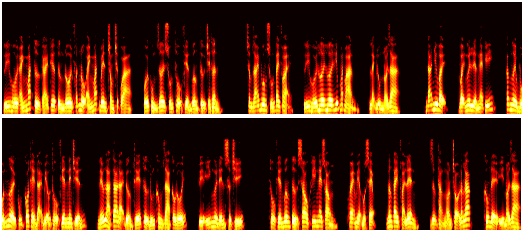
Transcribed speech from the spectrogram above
Lý hối ánh mắt từ cái kia từng đôi phẫn nộ ánh mắt bên trong trượt qua, cuối cùng rơi xuống thổ phiền vương tử trên thân. Chậm rãi buông xuống tay phải, lý hối hơi hơi híp mắt màn, lạnh lùng nói ra. Đã như vậy vậy ngươi liền nghe kỹ, các ngươi bốn người cũng có thể đại biểu thổ phiên nên chiến nếu là ta đại đường thế tử đúng không ra câu đối, tùy ý ngươi đến xử trí. Thổ phiên vương tử sau khi nghe xong, khoe miệng một xẹp, nâng tay phải lên, dựng thẳng ngón trỏ lắc lắc, không để ý nói ra.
